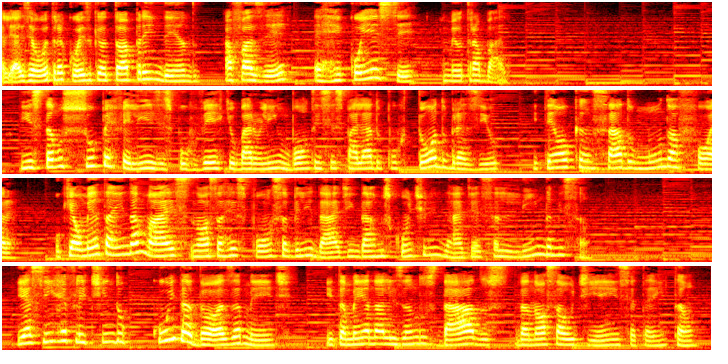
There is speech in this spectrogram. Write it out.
Aliás, é outra coisa que eu estou aprendendo a fazer é reconhecer o meu trabalho. E estamos super felizes por ver que o Barulhinho Bom tem se espalhado por todo o Brasil e tem alcançado o mundo afora, o que aumenta ainda mais nossa responsabilidade em darmos continuidade a essa linda missão. E assim, refletindo cuidadosamente e também analisando os dados da nossa audiência até então,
